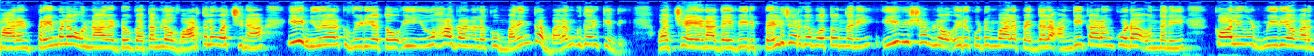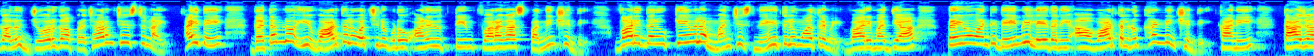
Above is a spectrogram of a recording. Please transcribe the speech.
మారన్ ప్రేమలో ఉన్నారంటూ గతంలో వార్తలు వచ్చిన ఈ న్యూయార్క్ వీడియోతో ఈ ఊహాగానాలకు మరింత బలం దొరికింది. వచ్చే ఏడాది వీరి పెళ్ళి జరగబోతోందని ఈ విషయంలో ఇరు కుటుంబాల పెద్దల అంగీకారం కూడా ఉందని కాలీవుడ్ మీడియా వర్గాలు జోరుగా ప్రచారం చేస్తున్నాయి. అయితే గతంలో ఈ వార్తలు వచ్చినప్పుడు అనిరుద్ టీం త్వరగా స్పందించింది. వారిద్దరూ కేవలం మంచి స్నేహితులు మాత్రమే. వారి మధ్య ప్రేమ వంటిదేమీ లేదని ఆ వార్తలను ఖండించింది. కానీ తాజా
